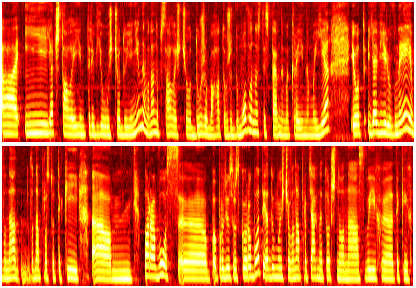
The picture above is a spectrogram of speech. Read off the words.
Е, і я читала її інтерв'ю щодо Яніни. Вона написала, що дуже багато вже домовленостей з певними країнами є. І от я вірю в неї. Вона вона просто такий ем, паровоз е, продюсерської роботи. Я думаю, що вона протягне точно на своїх е, таких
